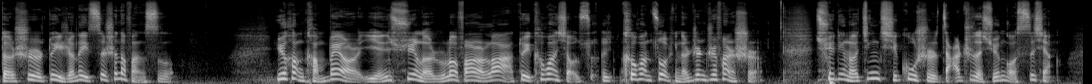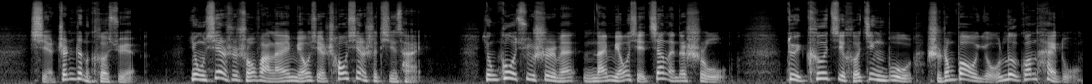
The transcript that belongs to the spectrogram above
的是对人类自身的反思。约翰·坎贝尔延续了儒勒·凡尔纳对科幻小说、科幻作品的认知范式，确定了《惊奇故事》杂志的选稿思想：写真正的科学，用现实手法来描写超现实题材，用过去式来来描写将来的事物，对科技和进步始终抱有乐观态度。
